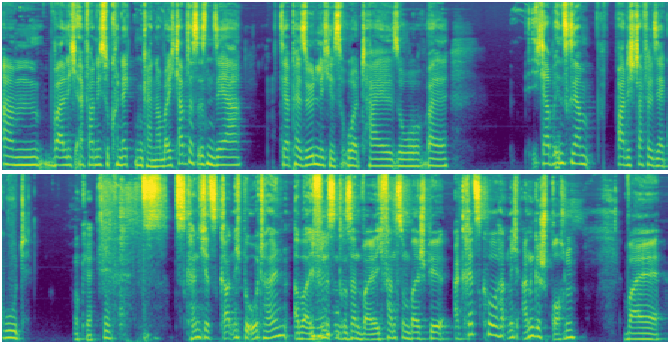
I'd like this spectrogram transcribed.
ähm, weil ich einfach nicht so connecten kann. Aber ich glaube, das ist ein sehr, sehr persönliches Urteil, so, weil ich glaube, insgesamt war die Staffel sehr gut. Okay. So. Das, das kann ich jetzt gerade nicht beurteilen, aber ich mhm. finde es interessant, weil ich fand zum Beispiel, Agretzko hat mich angesprochen, weil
